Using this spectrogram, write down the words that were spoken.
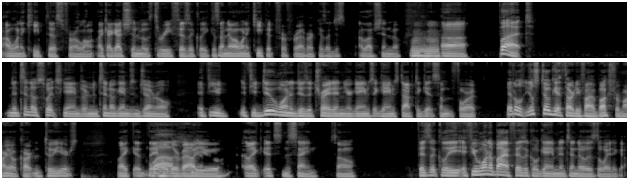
I want to keep this for a long. Like I got Shenmue three physically because I know I want to keep it for forever because I just I love Shenmue. Mhm. Uh, but Nintendo Switch games or Nintendo games in general, if you if you do want to do the trade in your games at GameStop to get some for it, it'll you'll still get thirty five bucks for Mario Kart in two years. Like they Wow. hold their value. Like it's insane. So physically, if you want to buy a physical game, Nintendo is the way to go.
